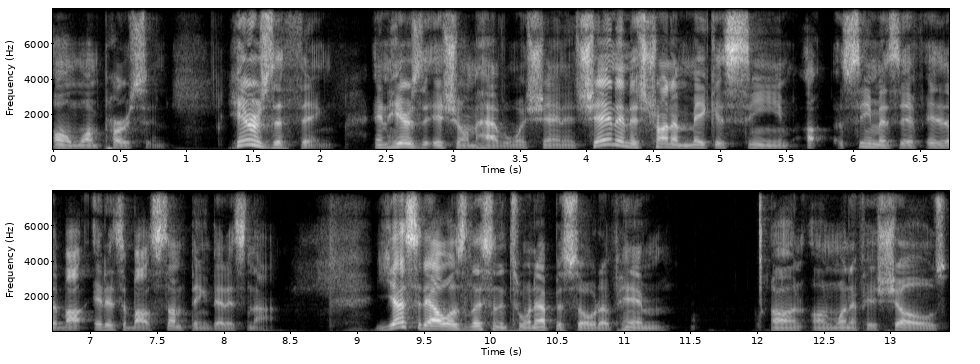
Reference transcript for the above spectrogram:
on one person. Here's the thing and here's the issue I'm having with Shannon. Shannon is trying to make it seem uh, seem as if it is about it is about something that it's not. Yesterday, I was listening to an episode of him on on one of his shows,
